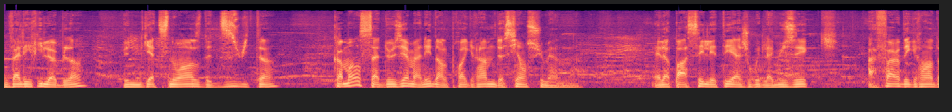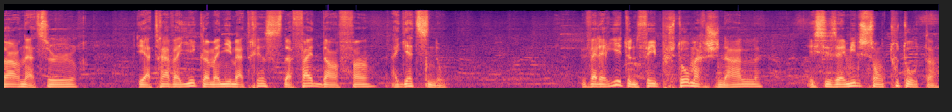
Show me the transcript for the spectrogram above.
Valérie Leblanc, une gatinoise de 18 ans, commence sa deuxième année dans le programme de sciences humaines. Elle a passé l'été à jouer de la musique, à faire des grandeurs nature et à travailler comme animatrice de fêtes d'enfants à Gatineau. Valérie est une fille plutôt marginale et ses amis le sont tout autant.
